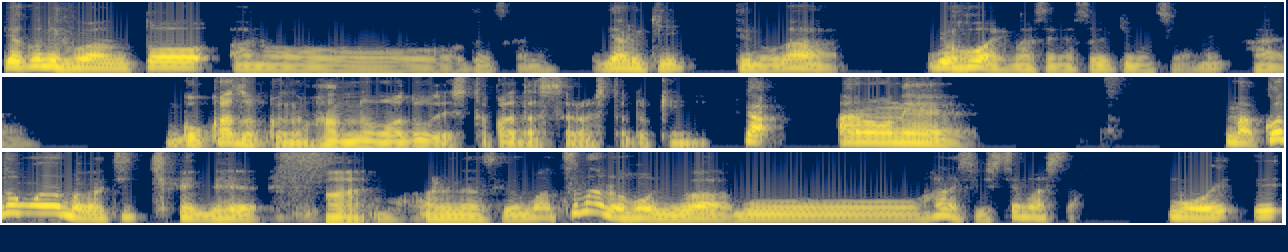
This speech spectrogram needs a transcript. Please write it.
逆に不安と、あのーどうですかね、やる気っていうのが、両方ありましたね、そういう気持ちがね。はい。いご家族の反応はどうでした？か？脱サラした時に。や、あのね、まあ子供はまだちっちゃいんで、はい。あれなんですけど、まあ、妻の方にはもう話してました。もう、え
